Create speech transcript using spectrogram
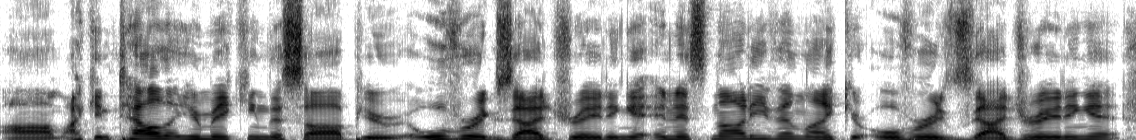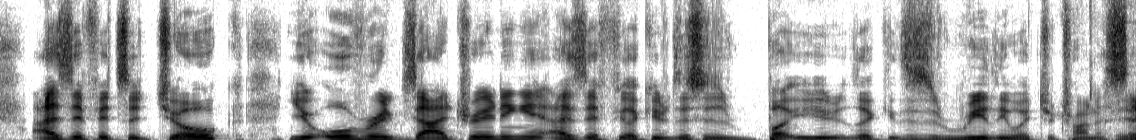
Um, I can tell that you're making this up. You're over exaggerating it, and it's not even like you're over exaggerating it as if it's a joke. You're over exaggerating it as if like you're this is but you like this is really what you're trying to say,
